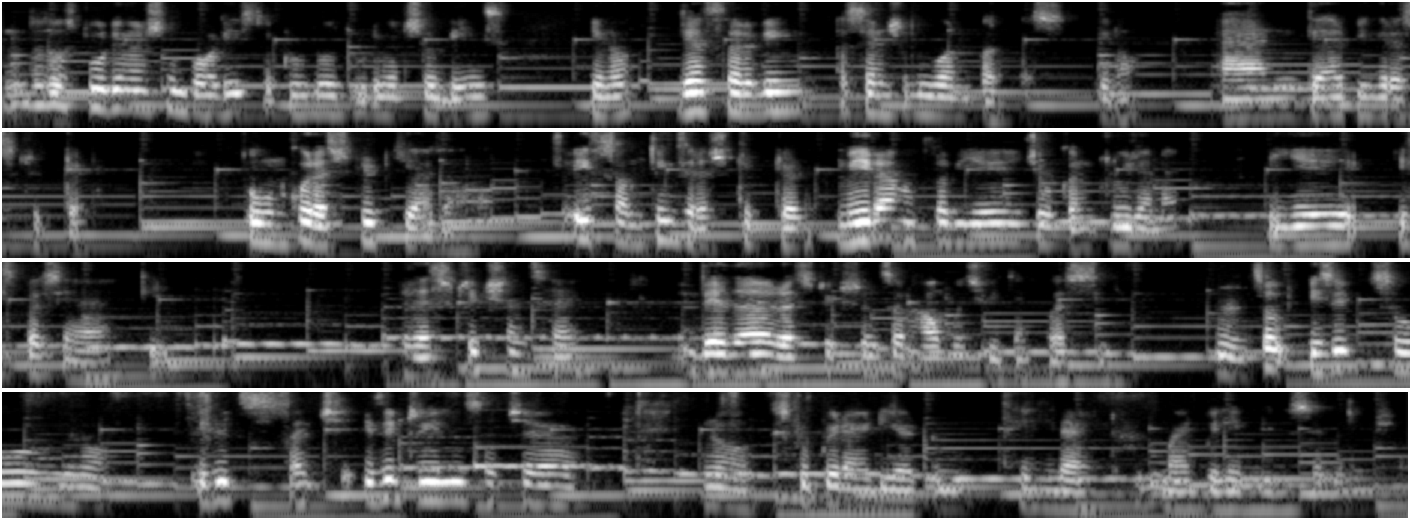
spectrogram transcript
And those two dimensional bodies, the two, those two dimensional beings, you know they are serving essentially one purpose you know and they are being restricted तो उनको रेस्ट्रिक्ट किया जा रहा है something is restricted मेरा मतलब ये जो कंक्लूजन है ये इस पर से है कि restrictions है there are restrictions on how much we can perceive hmm. so is it so you know is it such is it really such a you know stupid idea to think that we might be living in a simulation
